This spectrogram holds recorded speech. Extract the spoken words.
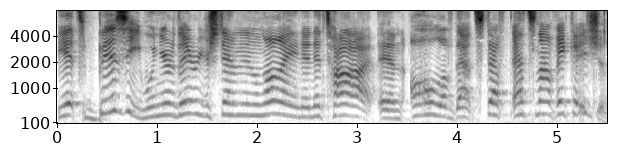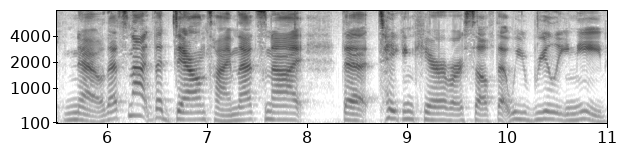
it's busy when you're there. You're standing in line and it's hot and all of that stuff. That's not vacation. No, that's not the downtime. That's not the taking care of ourselves that we really need.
